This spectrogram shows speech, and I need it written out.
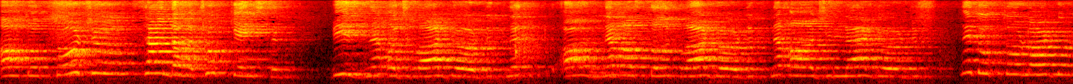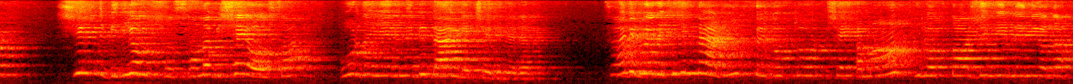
Ah doktorcuğum sen daha çok gençsin. Biz ne acılar gördük ne ah ne hastalıklar gördük ne aciller gördük ne doktorlar gördük. Şimdi biliyor musun sana bir şey olsa burada yerine bir ben geçebilirim. Hani böyle filmlerde ya doktor şey aman pilotlar demirleniyor da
